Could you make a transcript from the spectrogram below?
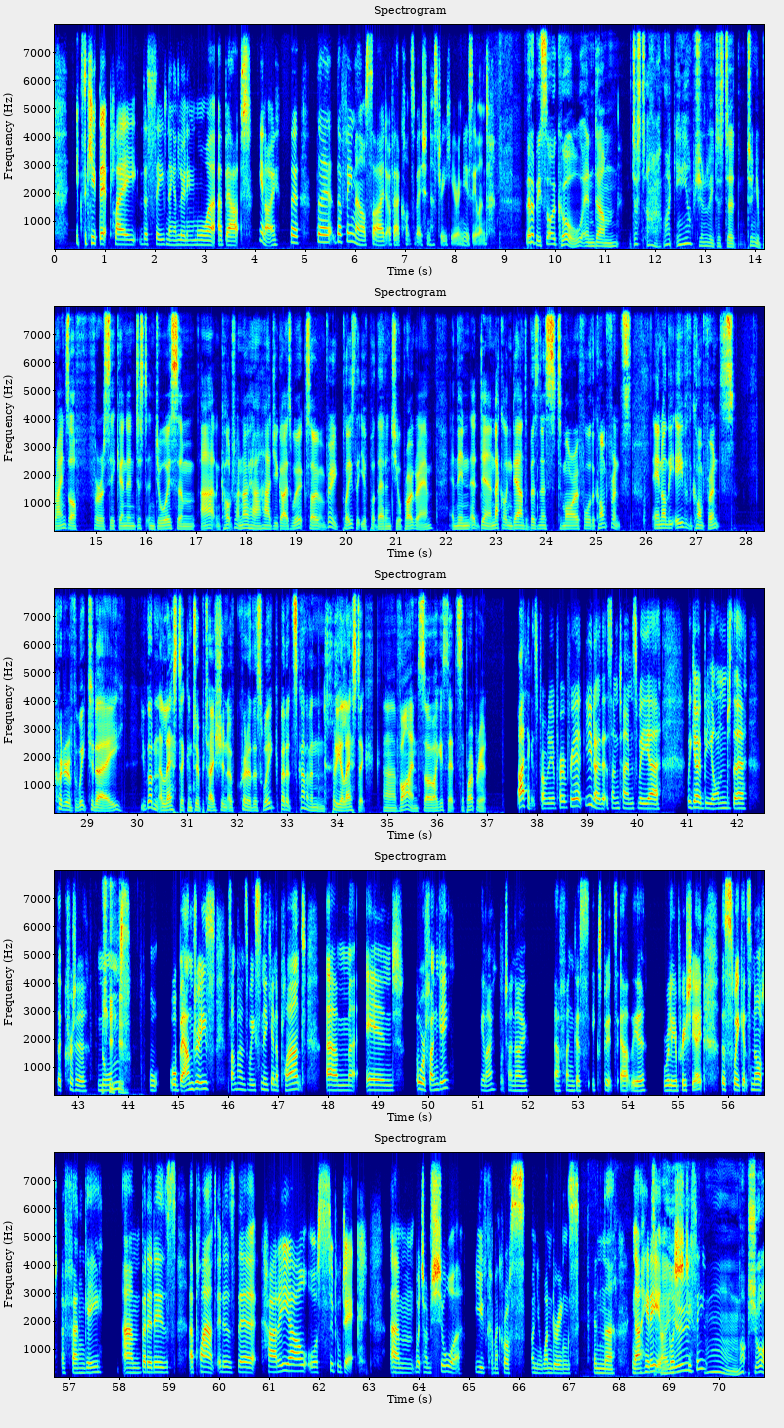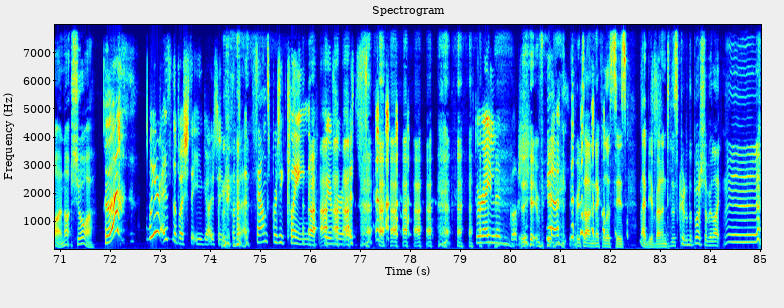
execute that play this evening and learning more about, you know, the the the female side of our conservation history here in New Zealand. That'd be so cool, and um, just oh, like any opportunity just to turn your brains off for a second and just enjoy some art and culture. I know how hard you guys work, so I'm very pleased that you've put that into your program. And then down, knuckling down to business tomorrow for the conference. And on the eve of the conference, critter of the week today. You've got an elastic interpretation of critter this week, but it's kind of a pretty elastic uh, vine, so I guess that's appropriate. I think it's probably appropriate. You know that sometimes we uh we go beyond the the critter norms or or boundaries. Sometimes we sneak in a plant, um, and or a fungi, you know, which I know our fungus experts out there really appreciate. This week it's not a fungi, um, but it is a plant. It is the Kareao or Supplejack, um, which I'm sure you've come across on your wanderings in the Ngāhere in the bush, you? Jesse. Hmm, not sure, not sure. Where is the bush that you go to? it- sounds pretty clean wherever it is. Greyland bush. every, Yeah. every time Nicholas says, maybe you've run into this critter in the bush, I'll be like, eh.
